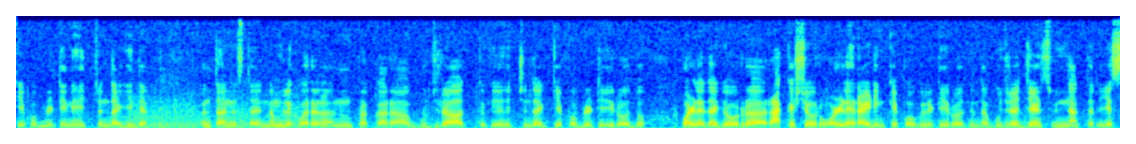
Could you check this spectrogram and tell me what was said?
ಕೇಪಬಿಲಿಟಿನೇ ಹೆಚ್ಚಿನದಾಗಿದೆ ಅಂತ ಅನ್ನಿಸ್ತಾ ಇದೆ. ನಂಬಲಿಕ್ಕೆ ಬರಲ್ಲ ನನ್ನ ಪ್ರಕಾರ ಗುಜರಾತ್ಗೆ ಹೆಚ್ಚಿನದಾಗಿ ಕೇಪಬಿಲಿಟಿ ಇರೋದು ಒಳ್ಳೆಯದಾಗಿ ಅವರ ರಾಕೇಶ್ ಅವರು ಒಳ್ಳೆ ರೈಡಿಂಗ್ ಕೇಪಬಿಲಿಟಿ ಇರೋದ್ರಿಂದ ಗುಜರಾತ್ ಜೈಂಟ್ಸ್ ವಿನ್ ಆಗ್ತಾರೆ. Yes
